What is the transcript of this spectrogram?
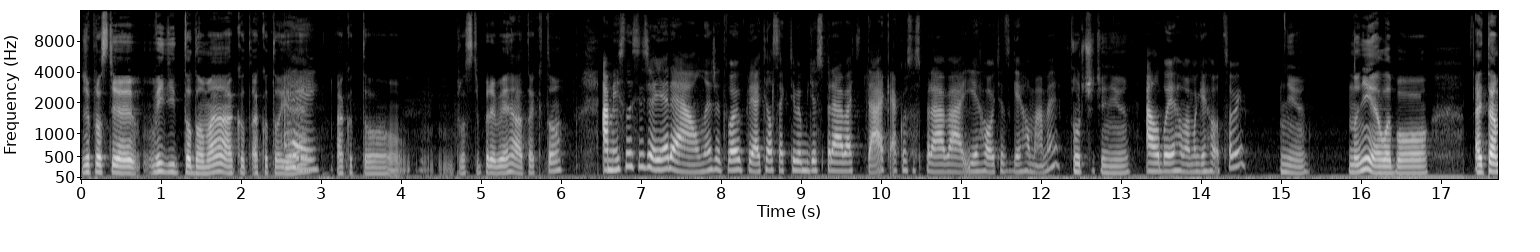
že proste vidí to doma, ako, ako to je, Hej. ako to proste prebieha a takto. A myslíš si, že je reálne, že tvoj priateľ sa k tebe bude správať tak, ako sa správa jeho otec k jeho mame? Určite nie. Alebo jeho mama k jeho otcovi? Nie. No nie, lebo aj tam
